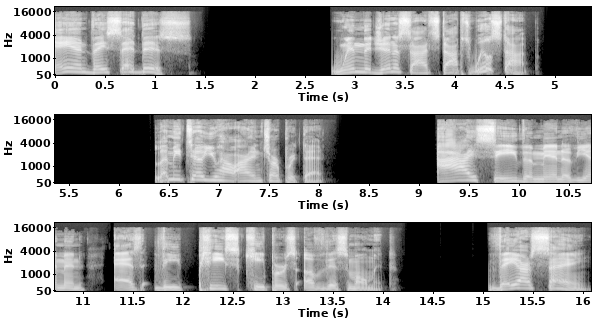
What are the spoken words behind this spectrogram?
And they said this when the genocide stops, we'll stop. Let me tell you how I interpret that. I see the men of Yemen as the peacekeepers of this moment. They are saying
